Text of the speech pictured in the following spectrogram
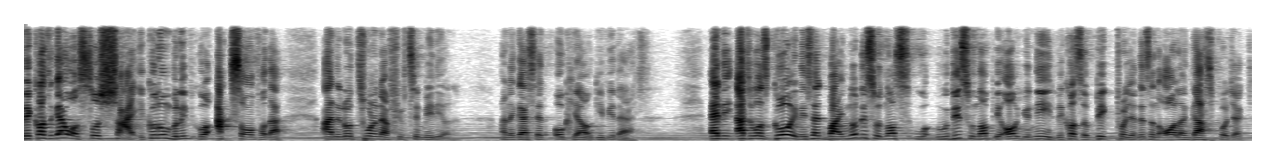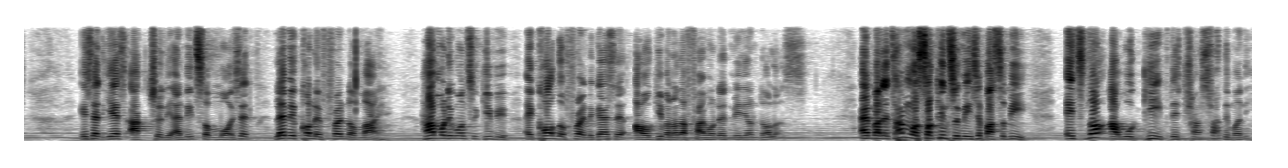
Because the guy was so shy, he couldn't believe he could ask someone for that. And he wrote 250 million. And the guy said, Okay, I'll give you that. And he, as he was going, he said, But know this will not this will not be all you need because a big project. This is an oil and gas project. He said, Yes, actually, I need some more. He said, Let me call a friend of mine. How much do you want to give you? I called the friend. The guy said, I'll give another 500 million dollars. And by the time he was talking to me, he said, Pastor B, it's not I will give, they transfer the money.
